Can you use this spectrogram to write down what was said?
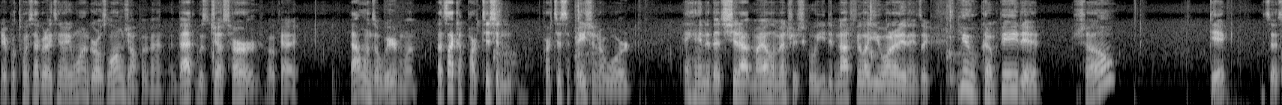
April 22nd, 1991, girls long jump event. That was just her, okay. That one's a weird one. That's like a partition participation award. They handed that shit out in my elementary school. You did not feel like you won anything. It's like, you competed. So? Dick? What's this?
